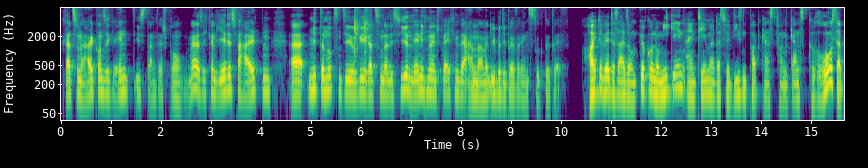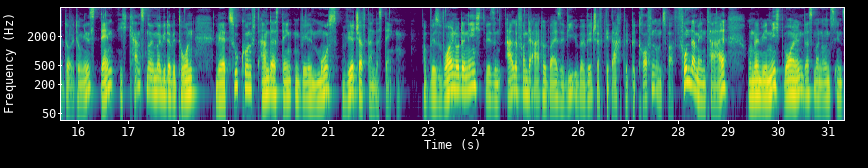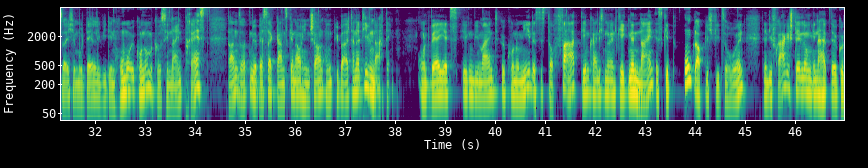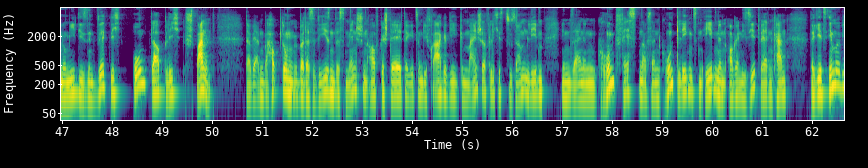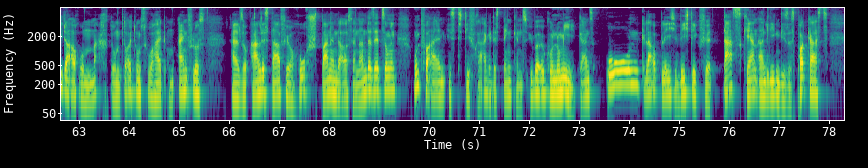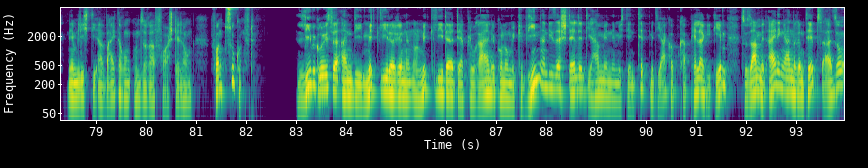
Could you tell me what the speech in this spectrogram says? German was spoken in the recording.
Rational konsequent ist dann der Sprung. Ne? Also ich kann jedes Verhalten äh, mit der Nutzentheorie rationalisieren, wenn ich nur entsprechende Annahmen über die Präferenzstruktur treffe. Heute wird es also um Ökonomie gehen, ein Thema, das für diesen Podcast von ganz großer Bedeutung ist, denn ich kann es nur immer wieder betonen, wer Zukunft anders denken will, muss Wirtschaft anders denken. Ob wir es wollen oder nicht, wir sind alle von der Art und Weise, wie über Wirtschaft gedacht wird, betroffen und zwar fundamental. Und wenn wir nicht wollen, dass man uns in solche Modelle wie den Homo economicus hineinpresst, dann sollten wir besser ganz genau hinschauen und über Alternativen nachdenken. Und wer jetzt irgendwie meint, Ökonomie, das ist doch Fahrt, dem kann ich nur entgegnen, nein, es gibt unglaublich viel zu holen, denn die Fragestellungen innerhalb der Ökonomie, die sind wirklich unglaublich spannend. Da werden Behauptungen über das Wesen des Menschen aufgestellt. Da geht es um die Frage, wie gemeinschaftliches Zusammenleben in seinen Grundfesten, auf seinen grundlegendsten Ebenen organisiert werden kann. Da geht es immer wieder auch um Macht, um Deutungshoheit, um Einfluss. Also alles dafür hochspannende Auseinandersetzungen und vor allem ist die Frage des Denkens über Ökonomie ganz unglaublich wichtig für das Kernanliegen dieses Podcasts, nämlich die Erweiterung unserer Vorstellung von Zukunft. Liebe Grüße an die Mitgliederinnen und Mitglieder der Pluralen Ökonomik Wien an dieser Stelle. Die haben mir nämlich den Tipp mit Jakob Capella gegeben, zusammen mit einigen anderen Tipps. Also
